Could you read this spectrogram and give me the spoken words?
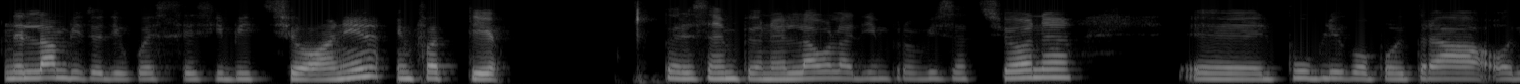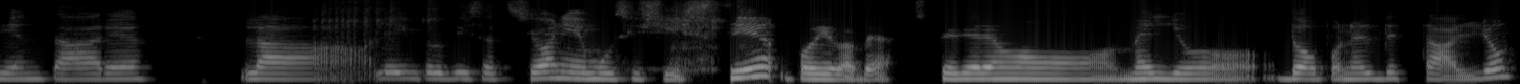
nell'ambito di queste esibizioni. Infatti, per esempio, nell'aula di improvvisazione eh, il pubblico potrà orientare la, le improvvisazioni ai musicisti, poi vabbè, spiegheremo meglio dopo nel dettaglio.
